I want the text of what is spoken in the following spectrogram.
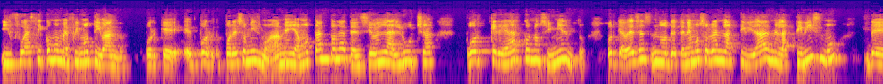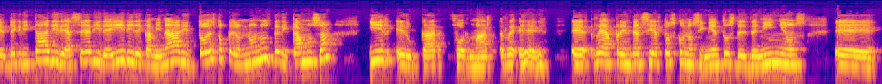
Y fue así como me fui motivando, porque eh, por, por, eso mismo ¿ah? me llamó tanto la atención la lucha por crear conocimiento, porque a veces nos detenemos solo en la actividad, en el activismo de, de gritar y de hacer y de ir y de caminar y todo esto, pero no nos dedicamos a ir, educar, formar, eh, eh, reaprender ciertos conocimientos desde niños, eh,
